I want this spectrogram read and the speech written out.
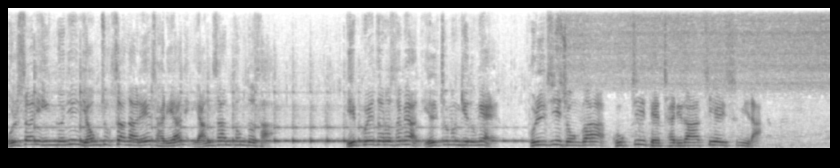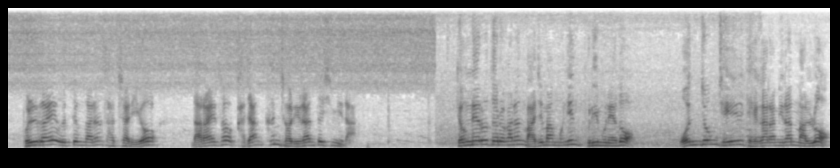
울산 인근인 영축산 아래에 자리한 양산 통도사. 입구에 들어서면 일주문 기둥에 불지종과 국지대찰이라 쓰여 있습니다. 불가의 으뜸가는 사찰이요 나라에서 가장 큰 절이란 뜻입니다. 경내로 들어가는 마지막 문인 불의문에도 원종 제일 대가람이란 말로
